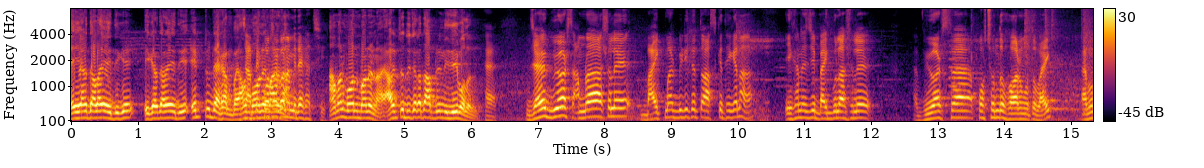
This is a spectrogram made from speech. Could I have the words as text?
এইখানে দাঁড়ায় এইদিকে দাঁড়ায় এইদিকে একটু দেখান ভাই আমার মনে মানে না। আমি দেখাচ্ছি। আমার মন মানে না। আরেকটু দুই কথা আপনি নিজেই বলেন। হ্যাঁ। যাই হোক ভিউয়ার্স আমরা আসলে বাইক মার্ট বিডিতে তো আজকে থেকে না এখানে যে বাইকগুলো আসলে ভিউয়ার্সরা পছন্দ হওয়ার মতো বাইক এবং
